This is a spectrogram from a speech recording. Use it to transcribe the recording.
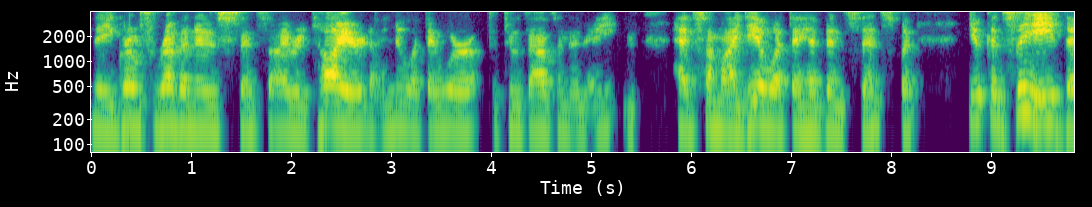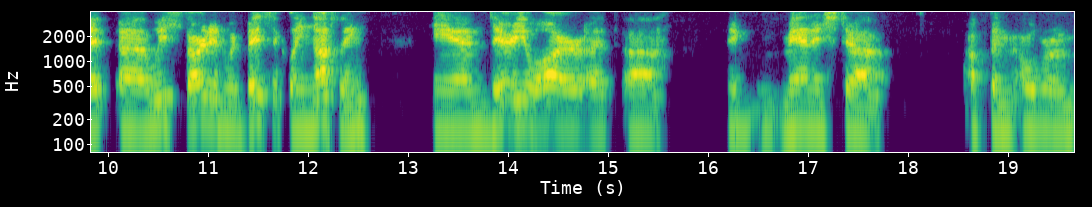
the gross revenues since I retired. I knew what they were up to 2008 and had some idea what they had been since. But you can see that uh, we started with basically nothing. And there you are uh, managed uh, up and over a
